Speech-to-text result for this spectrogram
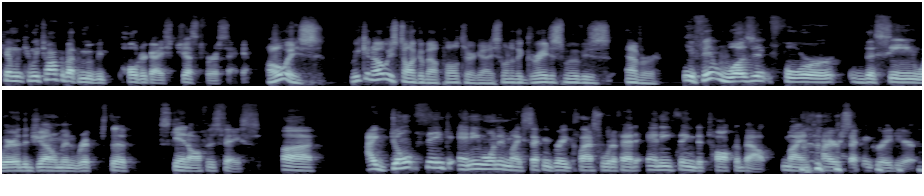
can we can we talk about the movie poltergeist just for a second Always. We can always talk about Poltergeist, one of the greatest movies ever. if it wasn't for the scene where the gentleman ripped the skin off his face, uh, I don't think anyone in my second grade class would have had anything to talk about my entire second grade year.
